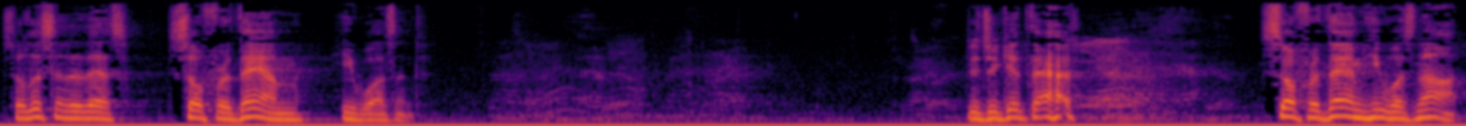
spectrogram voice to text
So, listen to this. So, for them, he wasn't. Did you get that? So for them, he was not.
